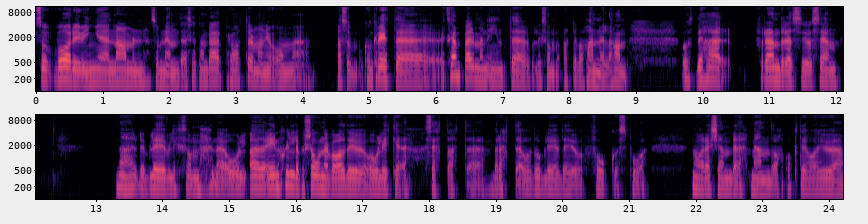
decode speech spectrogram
så var det ju inga namn som nämndes, utan där pratade man ju om eh, alltså, konkreta exempel, men inte liksom, att det var han eller han. Och det här förändrades ju sen när det blev liksom, när eh, enskilda personer valde ju olika sätt att uh, berätta och då blev det ju fokus på några kända män då och det var ju, uh,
